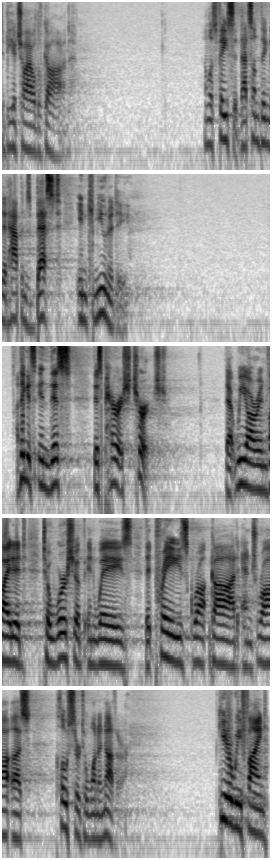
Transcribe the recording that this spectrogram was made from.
to be a child of God. And let's face it, that's something that happens best in community. I think it's in this, this parish church that we are invited to worship in ways that praise God and draw us closer to one another. Here we find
